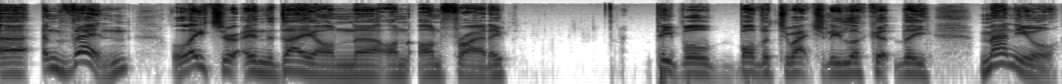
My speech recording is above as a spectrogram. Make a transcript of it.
uh, and then later in the day on uh, on on Friday, people bothered to actually look at the manual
